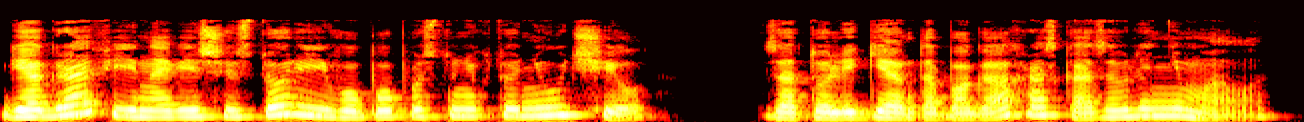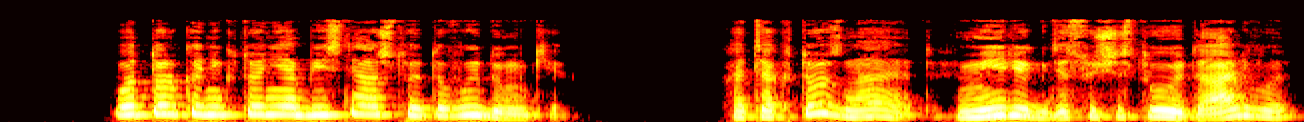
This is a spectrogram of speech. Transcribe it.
Географии и новейшей истории его попросту никто не учил, зато легенд о богах рассказывали немало. Вот только никто не объяснял, что это выдумки. Хотя кто знает, в мире, где существуют альвы,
